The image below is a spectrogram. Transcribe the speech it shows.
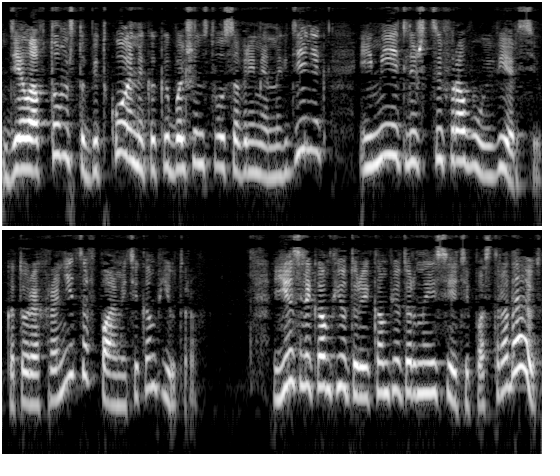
Дело в том, что биткоины, как и большинство современных денег, имеют лишь цифровую версию, которая хранится в памяти компьютеров. Если компьютеры и компьютерные сети пострадают,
